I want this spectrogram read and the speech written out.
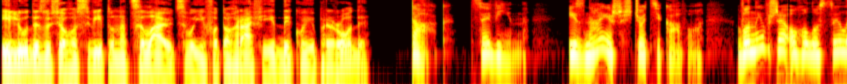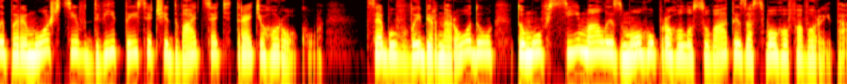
і люди з усього світу надсилають свої фотографії дикої природи. Так, це він. І знаєш, що цікаво? Вони вже оголосили переможців 2023 року. Це був вибір народу, тому всі мали змогу проголосувати за свого фаворита.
